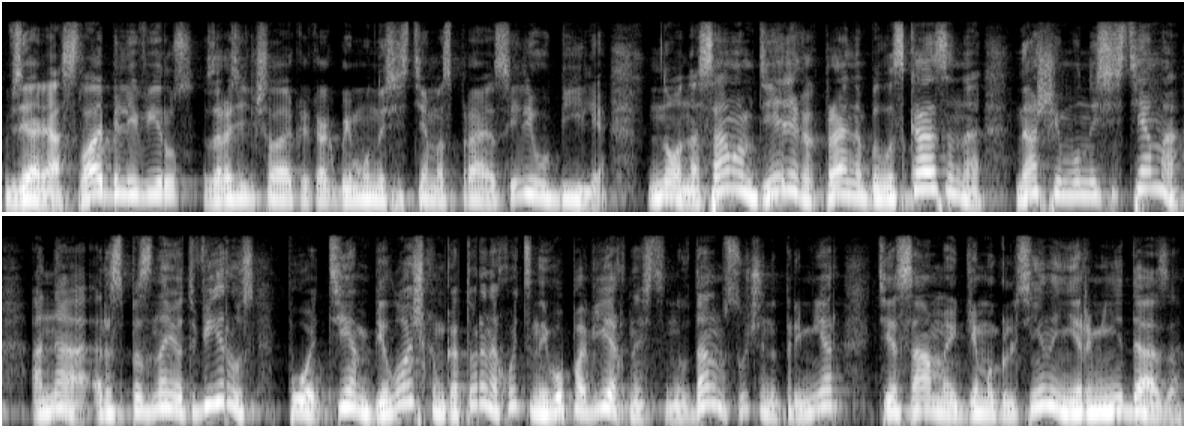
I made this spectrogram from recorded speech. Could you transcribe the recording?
Взяли, ослабили вирус, заразили человека, как бы иммунная система справилась, или убили. Но на самом деле, как правильно было сказано, наша иммунная система, она распознает вирус по тем белочкам, которые находятся на его поверхности. Ну, в данном случае, например, те самые гемоглютинины нейроминидаза.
